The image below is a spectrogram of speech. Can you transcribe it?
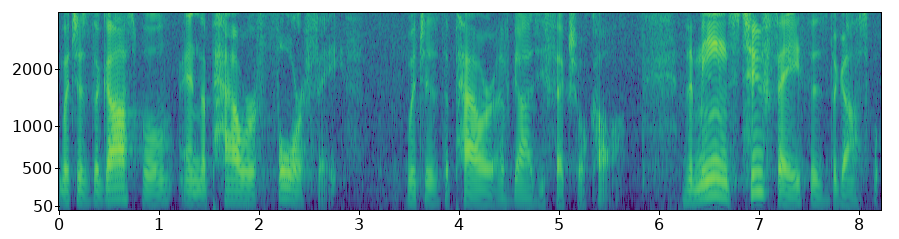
which is the gospel, and the power for faith, which is the power of God's effectual call. The means to faith is the gospel.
